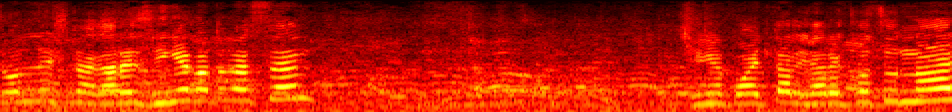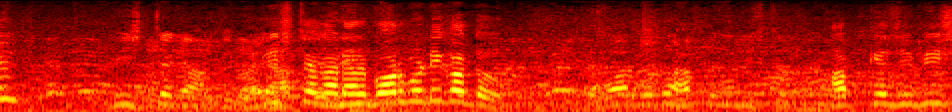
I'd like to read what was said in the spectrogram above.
চল্লিশ টাকা। আরে ঝিঙে কত পাচ্ছেন ঝিঙে পঁয়তাল্লিশ আরে কচুর নাল বিশ টাকা বিশ টাকা আর বরবটি কত? হাফ কেজি বিশ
